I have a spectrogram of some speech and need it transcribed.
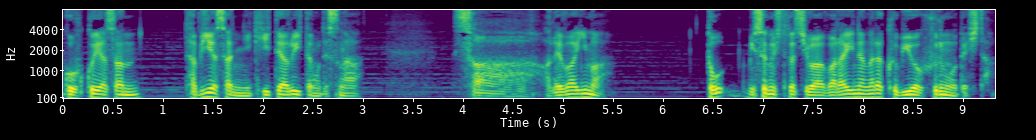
呉服屋さん旅屋さんに聞いて歩いたのですがさああれは今と店の人たちは笑いながら首を振るのでした。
